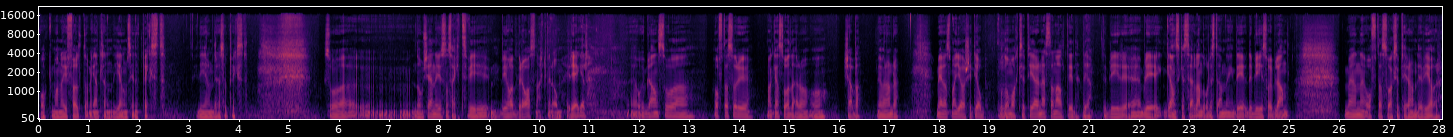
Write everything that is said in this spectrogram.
och man har ju följt dem egentligen genom sin uppväxt. Genom deras uppväxt. Så uh, de känner ju som sagt, vi, vi har ett bra snack med dem i regel. Uh, och ibland så, ofta så är det man kan stå där och, och tjabba med varandra medan man gör sitt jobb. Och mm. de accepterar nästan alltid det. Det blir, eh, blir ganska sällan dålig stämning. Det, det blir så ibland. Men ofta så accepterar de det vi gör.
